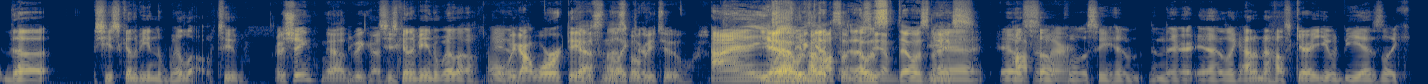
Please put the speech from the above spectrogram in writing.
the she's gonna be in the Willow too. Is she? Yeah, that'd be good. She's gonna be in Willow. Oh, yeah. we got Warwick Yeah, Davis in this liked her. movie too. I Yeah, That'd we be get awesome to that see was him. that was nice. Yeah, it was Pop in so cool to see him in there. Yeah, like I don't know how scary he would be as like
